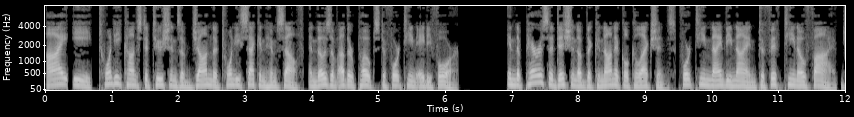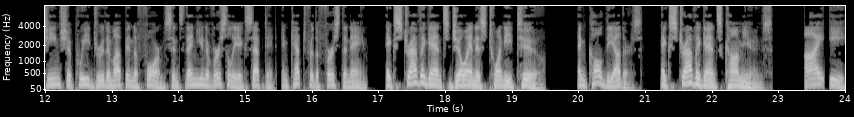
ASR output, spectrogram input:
i.e., 20 constitutions of John XXII himself, and those of other popes to 1484. In the Paris edition of the Canonical Collections 1499 Jean Chapuis drew them up in the form since then universally accepted, and kept for the first the name, "'Extravagantes Joannis 22' and called the others, "'Extravagantes Communes' i.e.,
